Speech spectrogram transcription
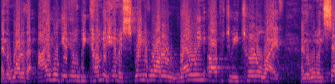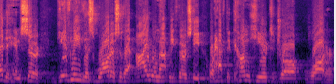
And the water that I will give him will become to him a spring of water welling up to eternal life. And the woman said to him, Sir, give me this water so that I will not be thirsty or have to come here to draw water.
